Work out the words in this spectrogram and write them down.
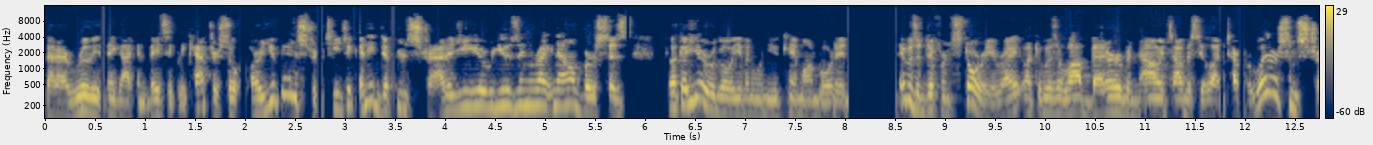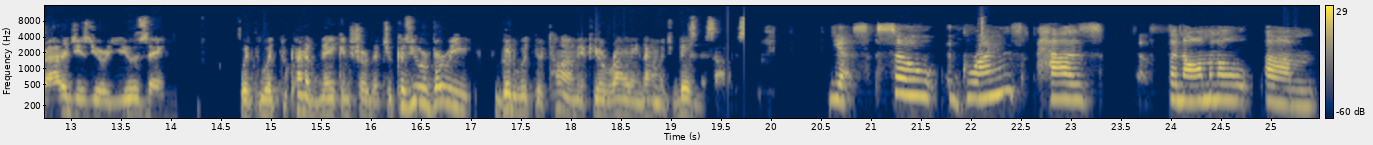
that I really think I can basically capture. So are you being strategic? Any different strategy you're using right now versus like a year ago, even when you came on board, it, was a different story, right? Like it was a lot better, but now it's obviously a lot tougher. What are some strategies you're using with, with kind of making sure that you, cause you were very good with your time if you're writing that much business, obviously. Yes. So Grimes has phenomenal um,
